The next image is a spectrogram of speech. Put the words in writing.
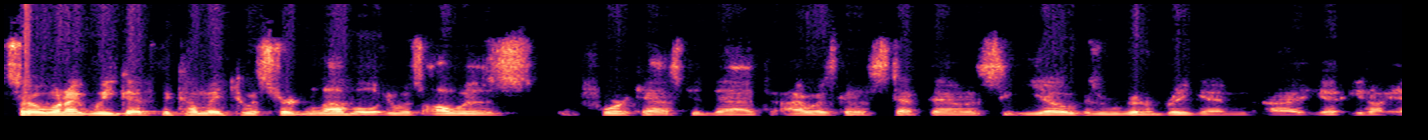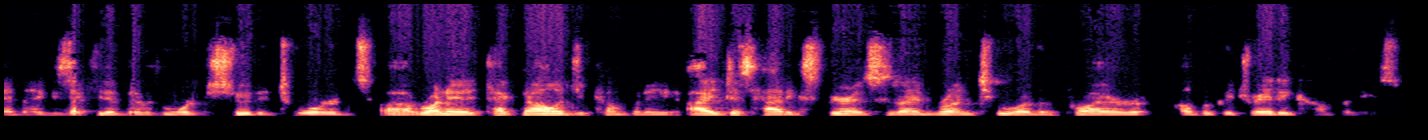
So when I, we got the company to a certain level it was always forecasted that i was going to step down as ceo because we are going to bring in uh, you know an executive that was more suited towards uh, running a technology company company. I just had experience because I'd run two other prior publicly traded companies.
